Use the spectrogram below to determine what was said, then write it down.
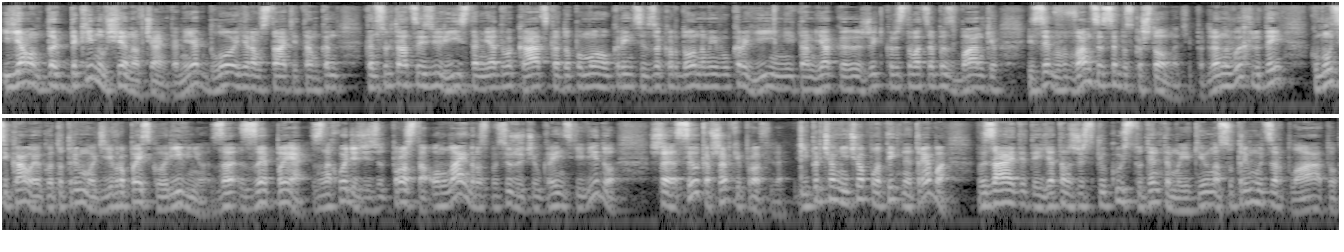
І я вам до- докинув ще навчань, там як блогерам статі, там кон- консультації з юристами, адвокатська допомога українців за кордоном і в Україні, там як е, жити, користуватися без банків. І це вам це все безкоштовно. Типу для нових людей, кому цікаво, як от отримують європейського рівню за ЗП, знаходячись от просто онлайн, розповсюджуючи українські відео, ще ссылка в шапці профіля. І причому нічого платити не треба. Ви зайдете, я там вже спілкуюсь з студентами, які у нас отримують зарплату.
